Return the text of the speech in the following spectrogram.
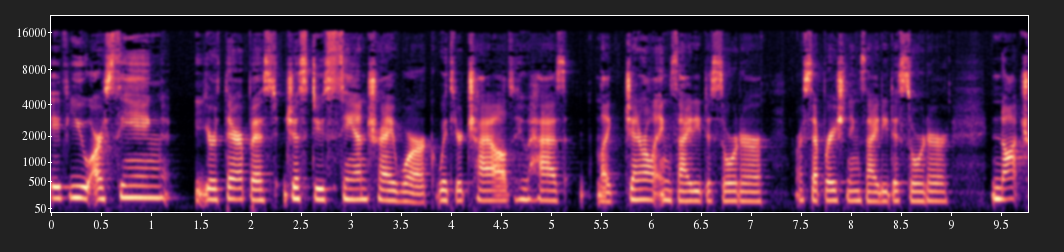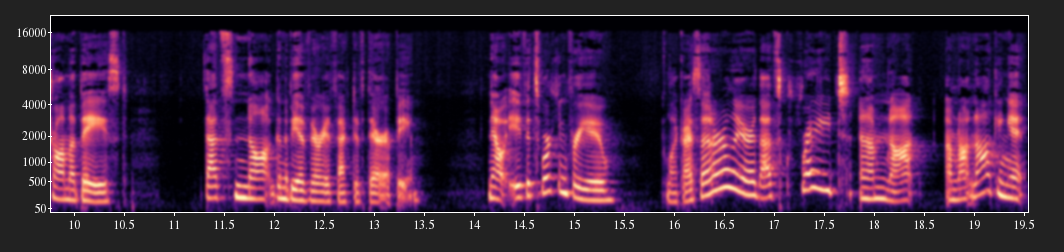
if you are seeing your therapist just do sand tray work with your child who has like general anxiety disorder or separation anxiety disorder, not trauma based, that's not going to be a very effective therapy. Now, if it's working for you, like I said earlier, that's great and I'm not I'm not knocking it,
